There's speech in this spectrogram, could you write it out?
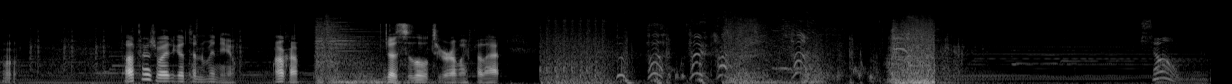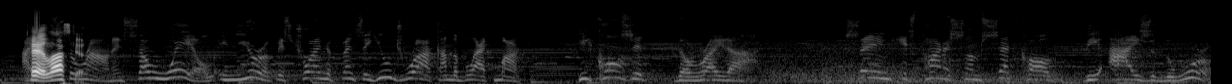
Hmm. Thought there's a way to get to the menu. Okay. Just a little too early for that. Hey, looked Alaska. around and some whale in Europe is trying to fence a huge rock on the black market. He calls it the right eye, saying it's part of some set called the Eyes of the World.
